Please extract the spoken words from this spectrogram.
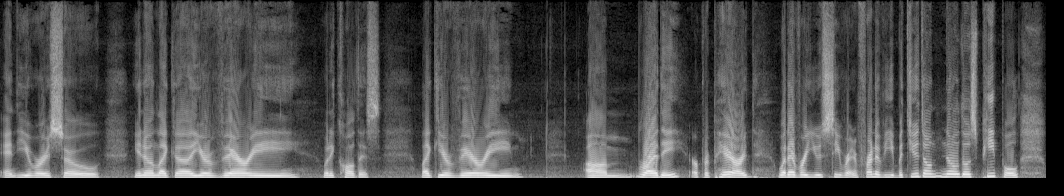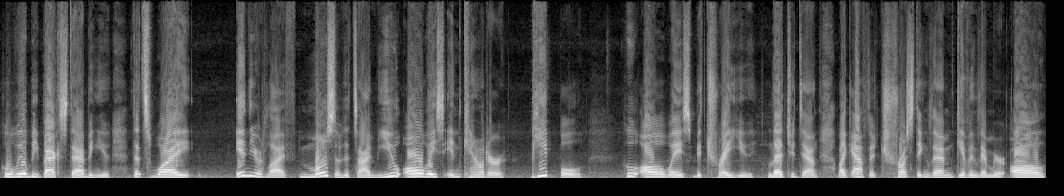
and you were so you know like uh, you're very what do you call this? Like you're very um, ready or prepared whatever you see right in front of you but you don't know those people who will be backstabbing you. That's why in your life most of the time you always encounter people who always betray you, let you down. Like after trusting them, giving them your all,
